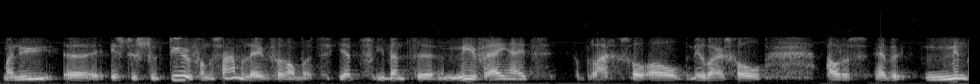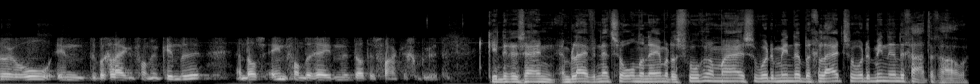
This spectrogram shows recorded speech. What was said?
Maar nu uh, is de structuur van de samenleving veranderd. Je, hebt, je bent uh, meer vrijheid, op de lagere school al, de middelbare school. Ouders hebben minder rol in de begeleiding van hun kinderen. En dat is een van de redenen dat het vaker gebeurt. Kinderen zijn en blijven net zo ondernemer als vroeger... maar ze worden minder begeleid, ze worden minder in de gaten gehouden.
